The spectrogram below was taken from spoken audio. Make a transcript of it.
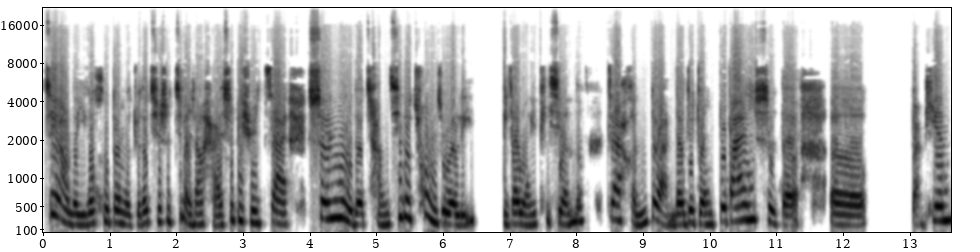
这样的一个互动，我觉得其实基本上还是必须在深入的长期的创作里比较容易体现的，在很短的这种多巴胺式的，呃。短片、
